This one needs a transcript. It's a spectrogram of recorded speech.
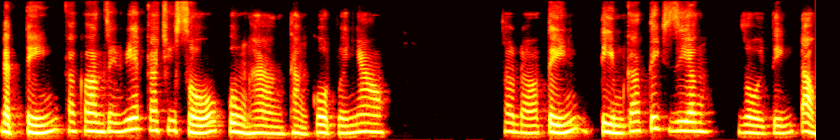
Đặt tính, các con sẽ viết các chữ số cùng hàng thẳng cột với nhau. Sau đó tính, tìm các tích riêng rồi tính tổng.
